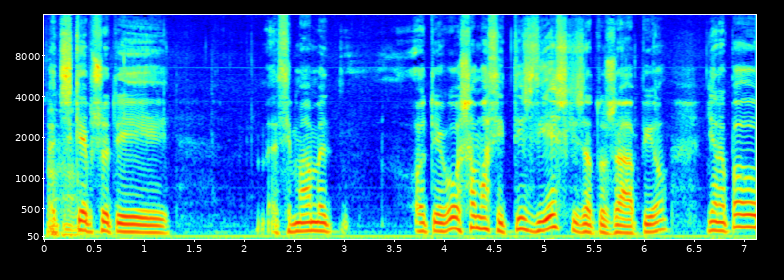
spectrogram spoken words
Έτσι σκέψου ότι ε, θυμάμαι ότι εγώ σαν μαθητής διέσχιζα το Ζάπιο για να πάω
